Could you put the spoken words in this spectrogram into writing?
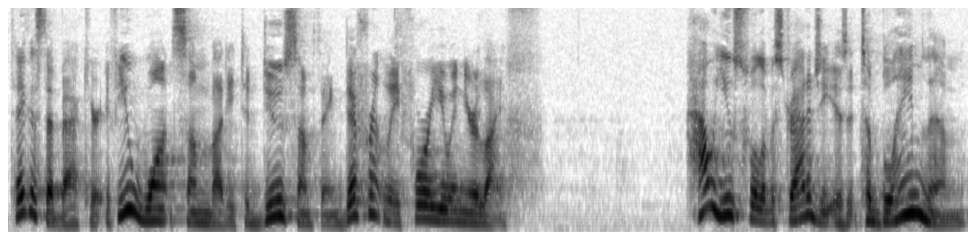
take a step back here. If you want somebody to do something differently for you in your life, how useful of a strategy is it to blame them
